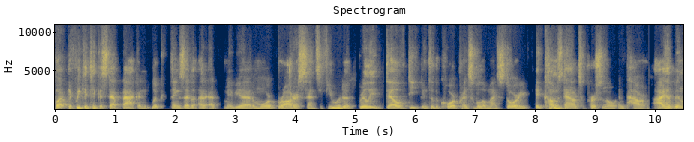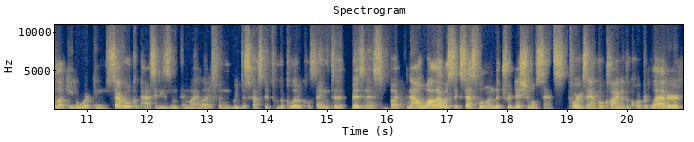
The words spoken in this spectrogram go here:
But if we could take a step back and look at things at, at, at maybe at a more broader sense, if you were to really delve deep into the core principle of my story, it comes down to personal empowerment. I have been lucky to work in several capacities in, in my life, and we discussed it from the political thing to business. But now, while I was successful in the traditional sense, for example, climbing the corporate ladder,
